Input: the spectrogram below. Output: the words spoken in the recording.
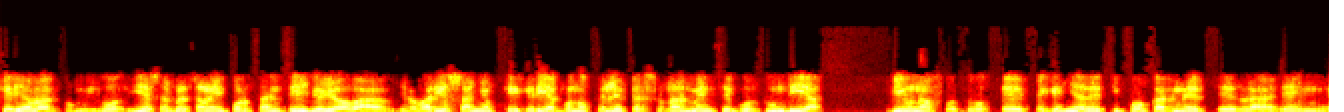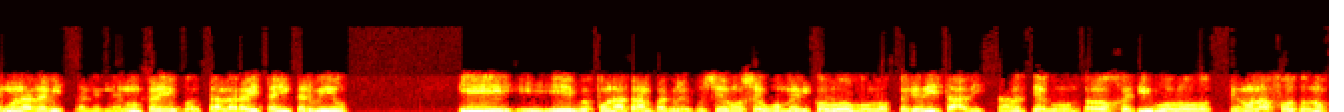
quería hablar conmigo y esa persona importante yo llevaba ya varios años que quería conocerle personalmente porque un día vi una foto eh, pequeña de tipo carnet en, la, en, una revista, en, un periódico, la revista Interview y, fue una trampa que le pusieron, según médico luego, los periodistas a distancia, con un objetivo, lo, tiene una foto, ¿no?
